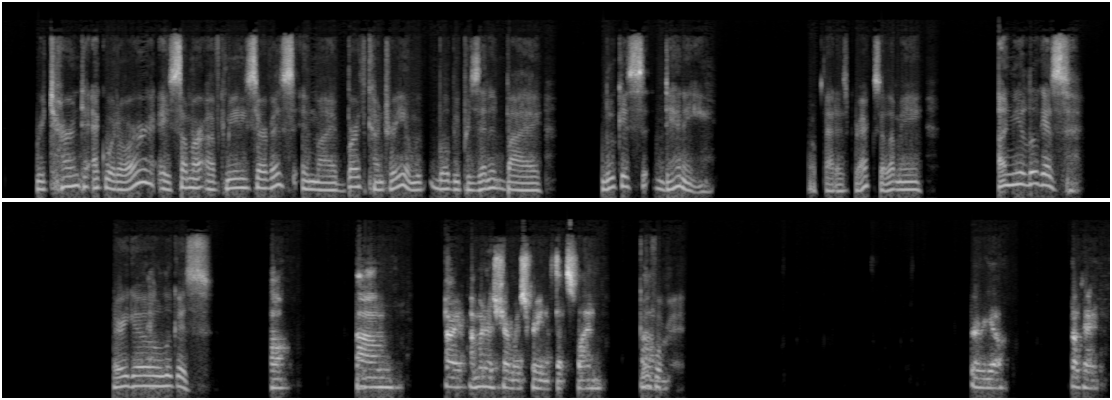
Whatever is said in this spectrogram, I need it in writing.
Return to Ecuador, a summer of community service in my birth country, and will be presented by Lucas Danny. Hope that is correct. So let me unmute Lucas. There you go, Lucas. Oh, um, all right. I'm going to share my screen if that's fine. Go Um, for it. There we go. Okay.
